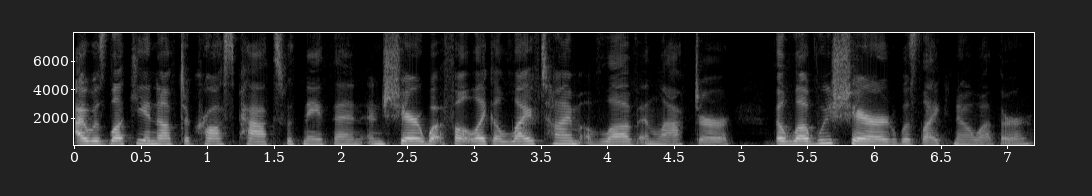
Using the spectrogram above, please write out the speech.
I was lucky enough to cross paths with Nathan and share what felt like a lifetime of love and laughter. The love we shared was like no other.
